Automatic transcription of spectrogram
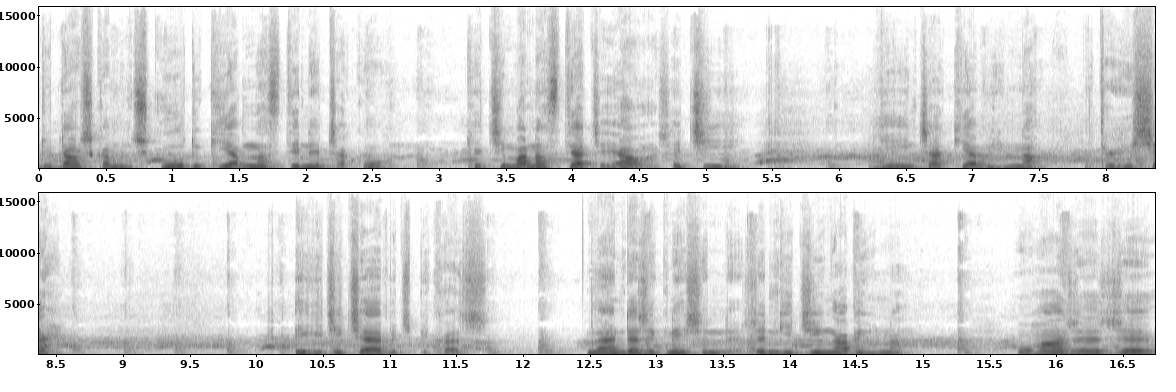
do dance in school do que amnasti ne chako kechi manasti ache yao ha shechi ye incha kia bihna terhisha egiji chabich because land designation zingi jing abi na o ha je je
